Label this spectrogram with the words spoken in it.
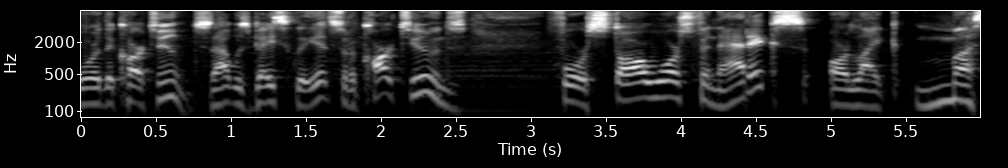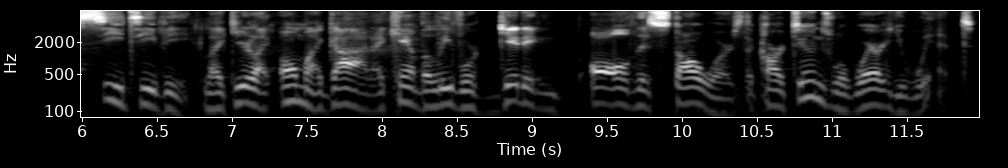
or the cartoons. That was basically it. So the cartoons for Star Wars fanatics are like must see TV. Like you're like, oh my god, I can't believe we're getting all this Star Wars. The cartoons were where you went.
